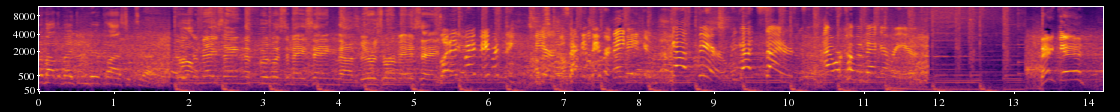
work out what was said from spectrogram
thought about the Bacon and Beer Classic today? It was amazing. The food was amazing. The beers were amazing. What is my favorite thing? Beer. Second favorite, bacon. We got beer, we got cider, and we're coming back every year. Bacon!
